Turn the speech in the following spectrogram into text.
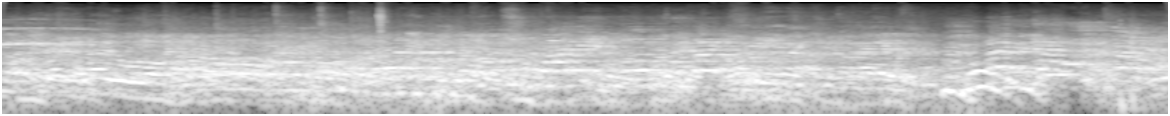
はいどうぞ。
